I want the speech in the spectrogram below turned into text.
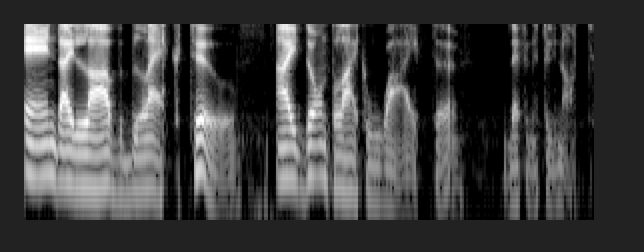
And I love black too. I don't like white, uh, definitely not.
